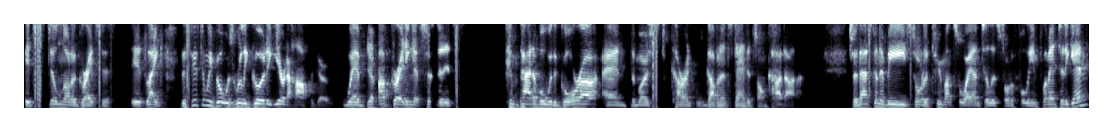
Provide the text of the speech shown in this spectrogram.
it's still not a great system. It's like the system we built was really good a year and a half ago. We're yep. upgrading it so that it's compatible with Agora and the most current governance standards on Cardano. So that's going to be sort of two months away until it's sort of fully implemented again.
